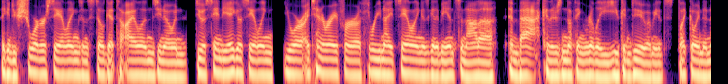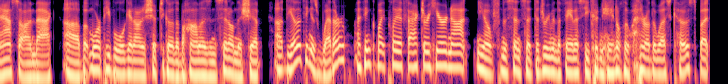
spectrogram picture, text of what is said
They can do shorter sailings and still get to islands, you know, and do a San Diego sailing. Your itinerary for a three night sailing is going to be Ensenada and back. There's nothing really you can do. I mean, it's like going to Nassau and back. Uh, but more people will get on a ship to go to the Bahamas and sit on the ship. Uh, the other thing is weather. I think might play a factor here. Not you know from the sense that the Dream and the Fantasy couldn't handle the weather on the West Coast, but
